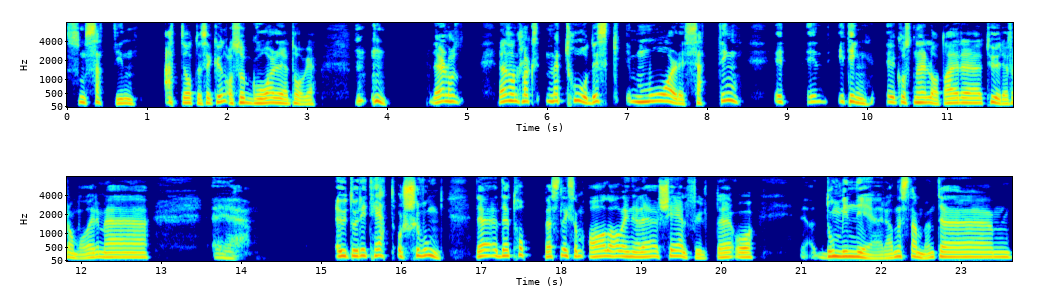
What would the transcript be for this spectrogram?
som setter inn etter åtte sekunder, og så går det der toget. Det er Det er en sånn slags metodisk målsetting i, i, i ting, i hvordan denne låta her eh, turer framover med eh, autoritet og schwung. Det, det toppes liksom av da den sjelfylte og dominerende stemmen til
